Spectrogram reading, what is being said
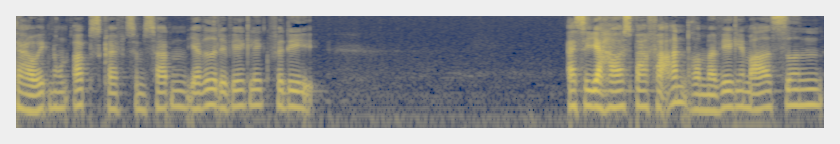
der er jo ikke nogen opskrift som sådan. Jeg ved det virkelig ikke, fordi Altså, jeg har også bare forandret mig virkelig meget siden,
